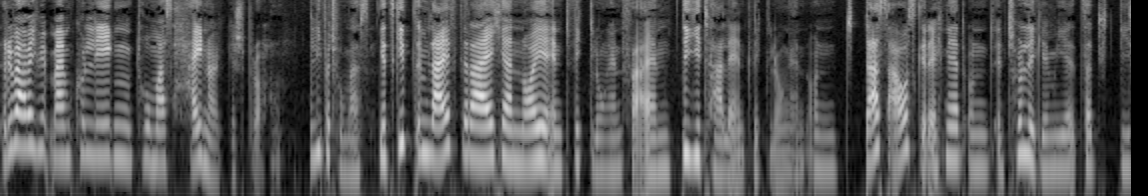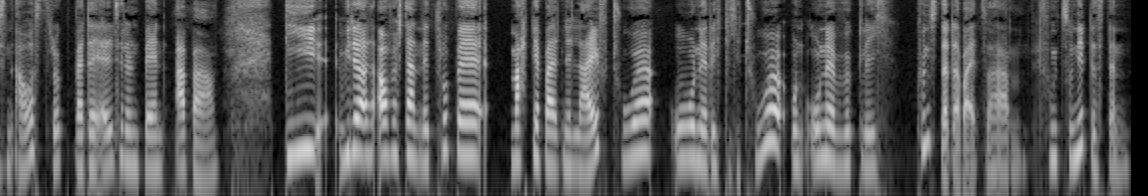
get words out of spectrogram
Darüber habe ich mit meinem Kollegen Thomas Heinold gesprochen. Lieber Thomas, jetzt gibt es im Live-Bereich ja neue Entwicklungen, vor allem digitale Entwicklungen. Und das ausgerechnet, und entschuldige mir jetzt diesen Ausdruck, bei der älteren Band ABBA. Die wieder auferstandene Truppe macht ja bald eine Live-Tour ohne richtige Tour und ohne wirklich Künstler dabei zu haben. Wie funktioniert das denn?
